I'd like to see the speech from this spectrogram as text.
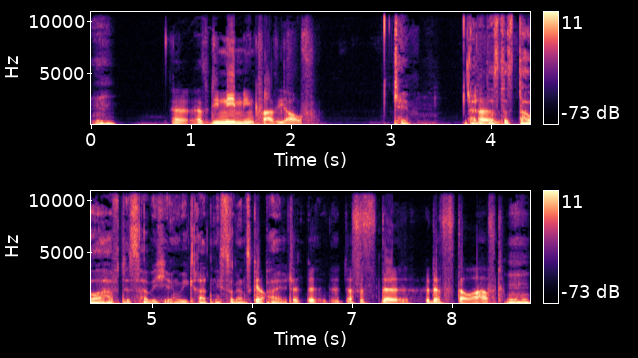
Mhm. Äh, also die nehmen ihn quasi auf. Okay. Also dass ähm, das dauerhaft ist, habe ich irgendwie gerade nicht so ganz genau, gepeilt. Äh, äh, das ist, das ist dauerhaft. Mhm.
